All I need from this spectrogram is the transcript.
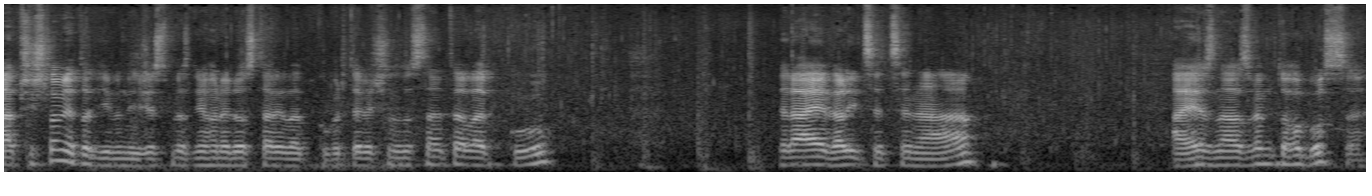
A přišlo mě to divný, že jsme z něho nedostali lepku, protože většinou dostanete lepku, která je velice cená a je s názvem toho bose.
